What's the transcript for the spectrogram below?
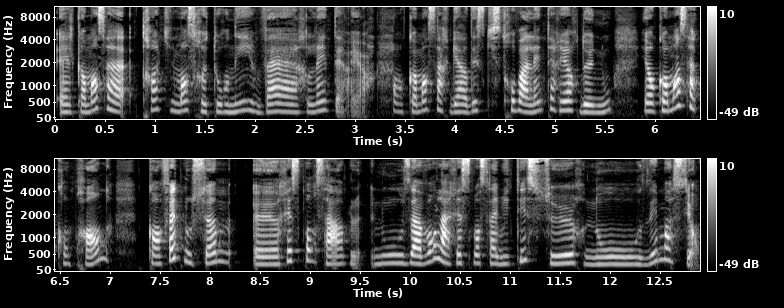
elle commence à tranquillement se retourner vers l'intérieur. On commence à regarder ce qui se trouve à l'intérieur de nous et on commence à comprendre qu'en fait nous sommes euh, responsables. Nous avons la responsabilité sur nos émotions.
